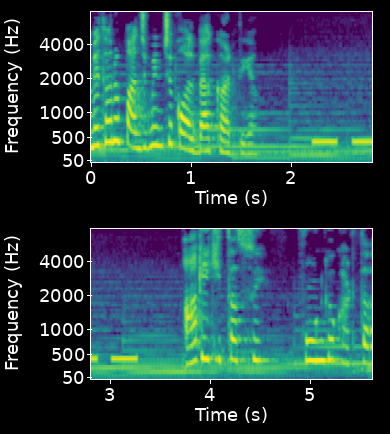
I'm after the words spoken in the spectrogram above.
ਮੈਂ ਤੁਹਾਨੂੰ 5 ਮਿੰਟ ਚ ਕਾਲ ਬੈਕ ਕਰਦੀ ਆ ਆ ਕੀ ਕੀਤਾ ਤੁਸੀਂ ਫੋਨ ਕਿਉਂ ਕੱਟਤਾ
